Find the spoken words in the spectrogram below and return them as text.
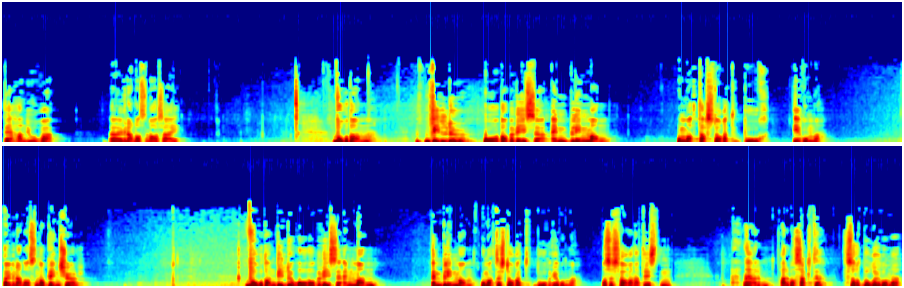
Det han gjorde, eh, Øyvind Andersen, var å si Hvordan vil du overbevise en blind mann om at der står et bord i rommet? Øyvind Andersen var blind sjøl. Hvordan vil du overbevise en mann, en blind mann, om at det står et bord i rommet? Og så svarer han artisten Nei, jeg hadde, bare sagt det. Det står et bord i rommet.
